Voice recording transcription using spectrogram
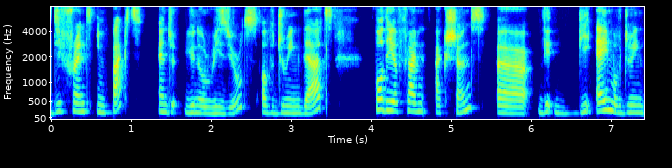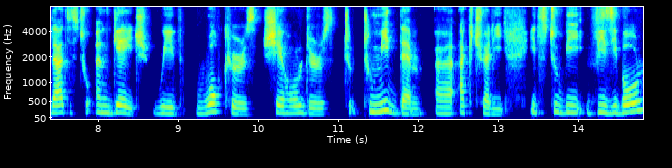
different impacts and you know results of doing that for the offline actions, uh, the, the aim of doing that is to engage with workers, shareholders, to, to meet them uh, actually. It's to be visible,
